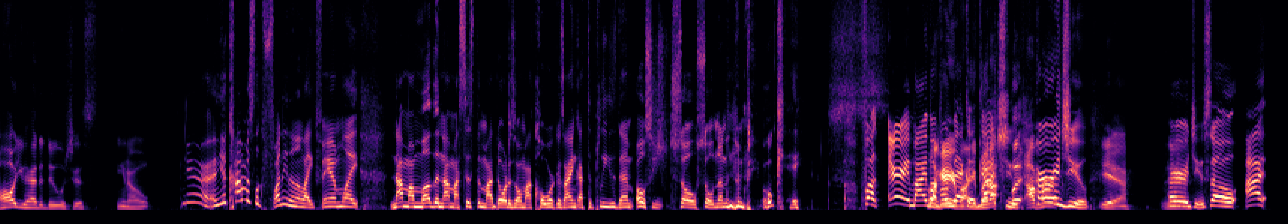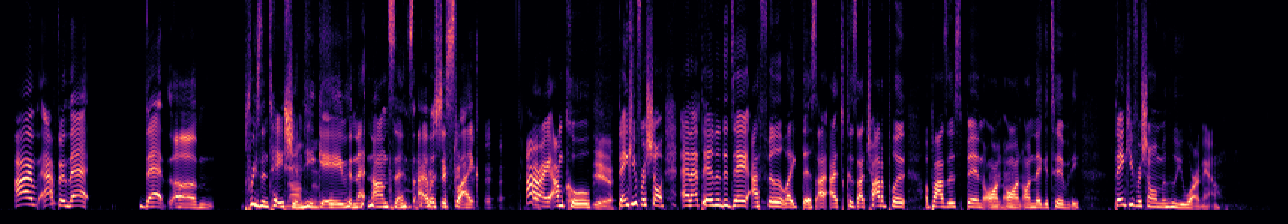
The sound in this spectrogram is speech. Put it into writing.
All you had to do was just, you know, Yeah, and your comments look funny than like fam, like not my mother, not my sister, my daughters, or my coworkers. I ain't got to please them. Oh, so so so none of them. Okay, fuck everybody, but Fuck everybody, Rebecca but I- got you. but I've heard, heard- you, yeah. yeah. heard you. So I I after that that um presentation he gave and that nonsense, I was just like. All right, I'm cool. Yeah. Thank you for showing. And at the end of the day, I feel it like this. I because I, try to put a positive spin on Mm-hmm. on on negativity. Thank you for showing me who you are now.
